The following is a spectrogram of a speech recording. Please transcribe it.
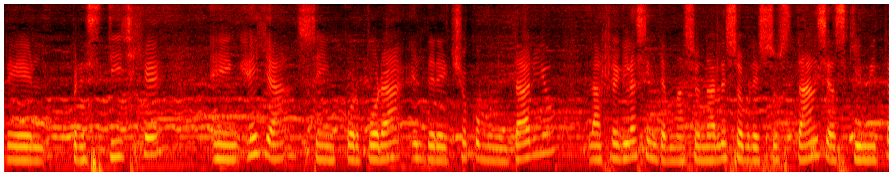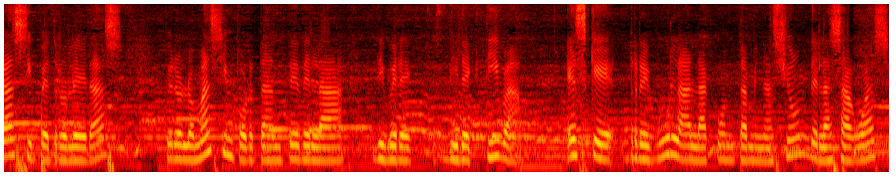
del Prestige, en ella se incorpora el derecho comunitario, las reglas internacionales sobre sustancias químicas y petroleras, pero lo más importante de la directiva es que regula la contaminación de las aguas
